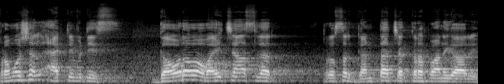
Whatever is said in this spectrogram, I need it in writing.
ప్రమోషనల్ యాక్టివిటీస్ గౌరవ vice chancellor professor Ganta Chakrapani గారి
